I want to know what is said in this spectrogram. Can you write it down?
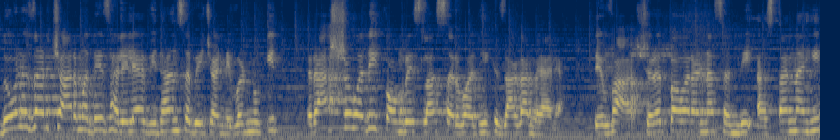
दोन हजार चारमध्ये झालेल्या विधानसभेच्या निवडणुकीत राष्ट्रवादी काँग्रेसला सर्वाधिक जागा मिळाल्या. तेव्हा शरद पवारांना संधी असतानाही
